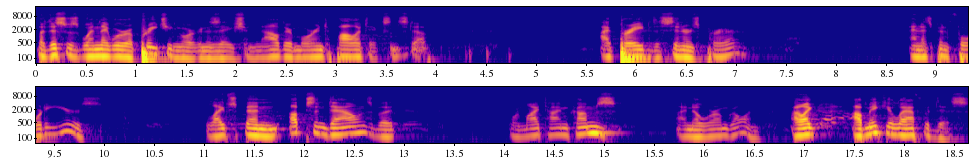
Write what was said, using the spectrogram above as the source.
but this was when they were a preaching organization. Now they're more into politics and stuff. I prayed the sinner's prayer, and it's been 40 years. Life's been ups and downs, but when my time comes, I know where I'm going. I like, I'll make you laugh with this.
